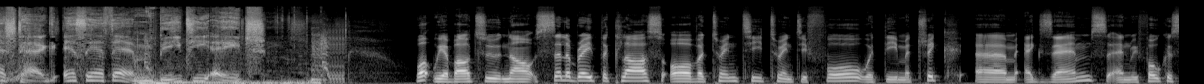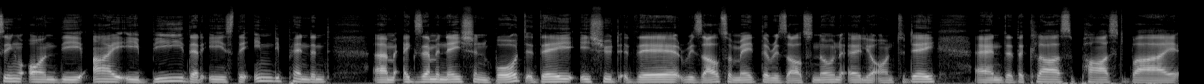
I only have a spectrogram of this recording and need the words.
Hashtag SAFMBTH. Well, we're about to now celebrate the class of 2024 with the matric um, exams, and we're focusing on the IEB, that is the Independent um, Examination Board. They issued their results or made the results known earlier on today, and the class passed by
